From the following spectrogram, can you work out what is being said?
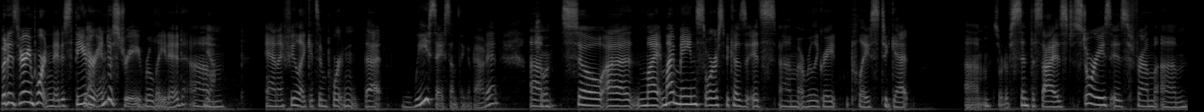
but it's very important. It is theater yeah. industry related. Um yeah. and I feel like it's important that we say something about it. Um, sure. so uh, my my main source because it's um, a really great place to get um, sort of synthesized stories is from um,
